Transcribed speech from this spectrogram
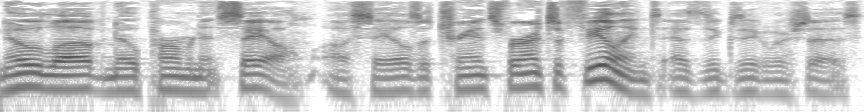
No love, no permanent sale. A sale is a transference of feelings, as Zig Ziglar says.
